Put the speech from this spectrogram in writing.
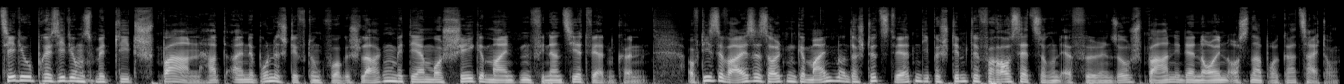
CDU-Präsidiumsmitglied Spahn hat eine Bundesstiftung vorgeschlagen, mit der Moscheegemeinden finanziert werden können. Auf diese Weise sollten Gemeinden unterstützt werden, die bestimmte Voraussetzungen erfüllen, so Spahn in der neuen Osnabrücker Zeitung.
